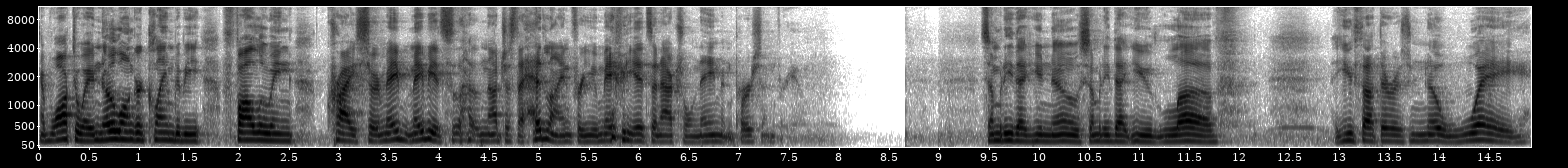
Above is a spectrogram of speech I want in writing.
have walked away, no longer claim to be following Christ. Or maybe, maybe it's not just a headline for you, maybe it's an actual name and person for you. Somebody that you know, somebody that you love, that you thought there was no way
